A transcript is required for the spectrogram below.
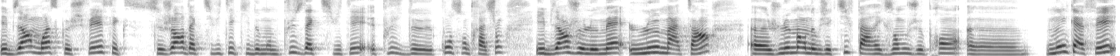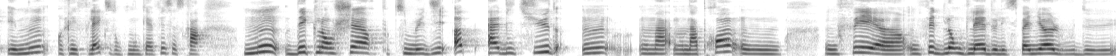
Eh bien, moi, ce que je fais, c'est que ce genre d'activité qui demande plus d'activité et plus de concentration, eh bien, je le mets le matin. Euh, je le mets en objectif. Par exemple, je prends euh, mon café et mon réflexe. Donc mon café, ce sera mon déclencheur qui me dit hop habitude. On, on, a, on apprend, on, on fait, euh, on fait de l'anglais, de l'espagnol ou de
